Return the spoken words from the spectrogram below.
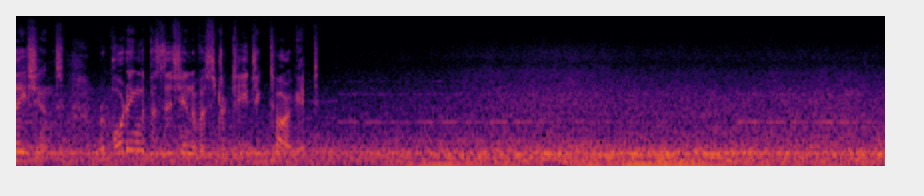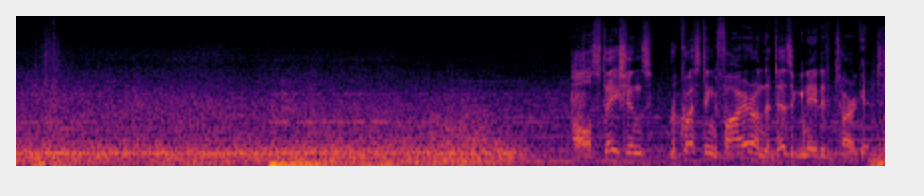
Stations, reporting the position of a strategic target. All stations, requesting fire on the designated target.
